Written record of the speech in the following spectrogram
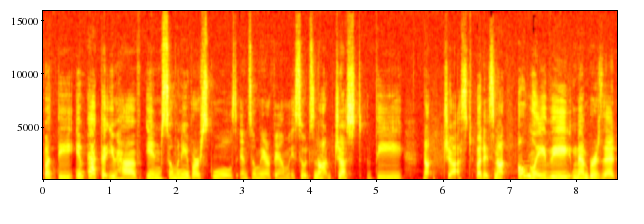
but the impact that you have in so many of our schools and so many of our families. So it's not just the, not just, but it's not only the members that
